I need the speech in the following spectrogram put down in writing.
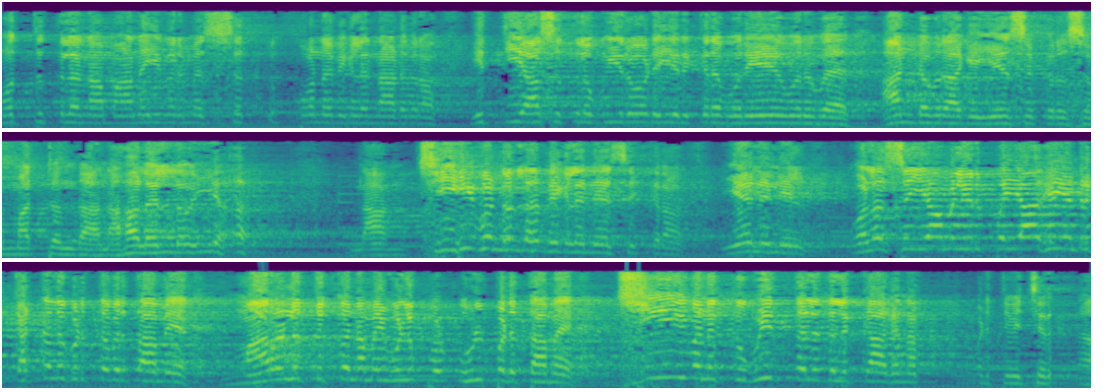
மொத்தத்துல நாம் அனைவருமே செத்து போனவைகளை நாடுகிறோம். இத்தியாசத்துல உயிரோடு இருக்கிற ஒரே ஒருவர் ஆண்டவராக இயேசு கிறிஸ்து மட்டும்தான். ஹalleluya நாம் ஜீவனுள்ளவைகளை நேசிக்கிறோம். ஏனெனில் கொலை செய்யாமல் இருப்பையாக என்று கட்டளை கொடுத்தவர் தாமே மரணத்துக்கு நம்மை உள்படுத்தாம ஜீவனுக்கு உயிர்த்தெழுதலுக்காக நம்ம படுத்தி வச்சிருக்கா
